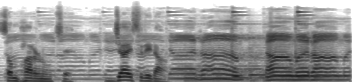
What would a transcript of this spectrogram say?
સંભારણું છે જય શ્રી રામ રામ રામ રામ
